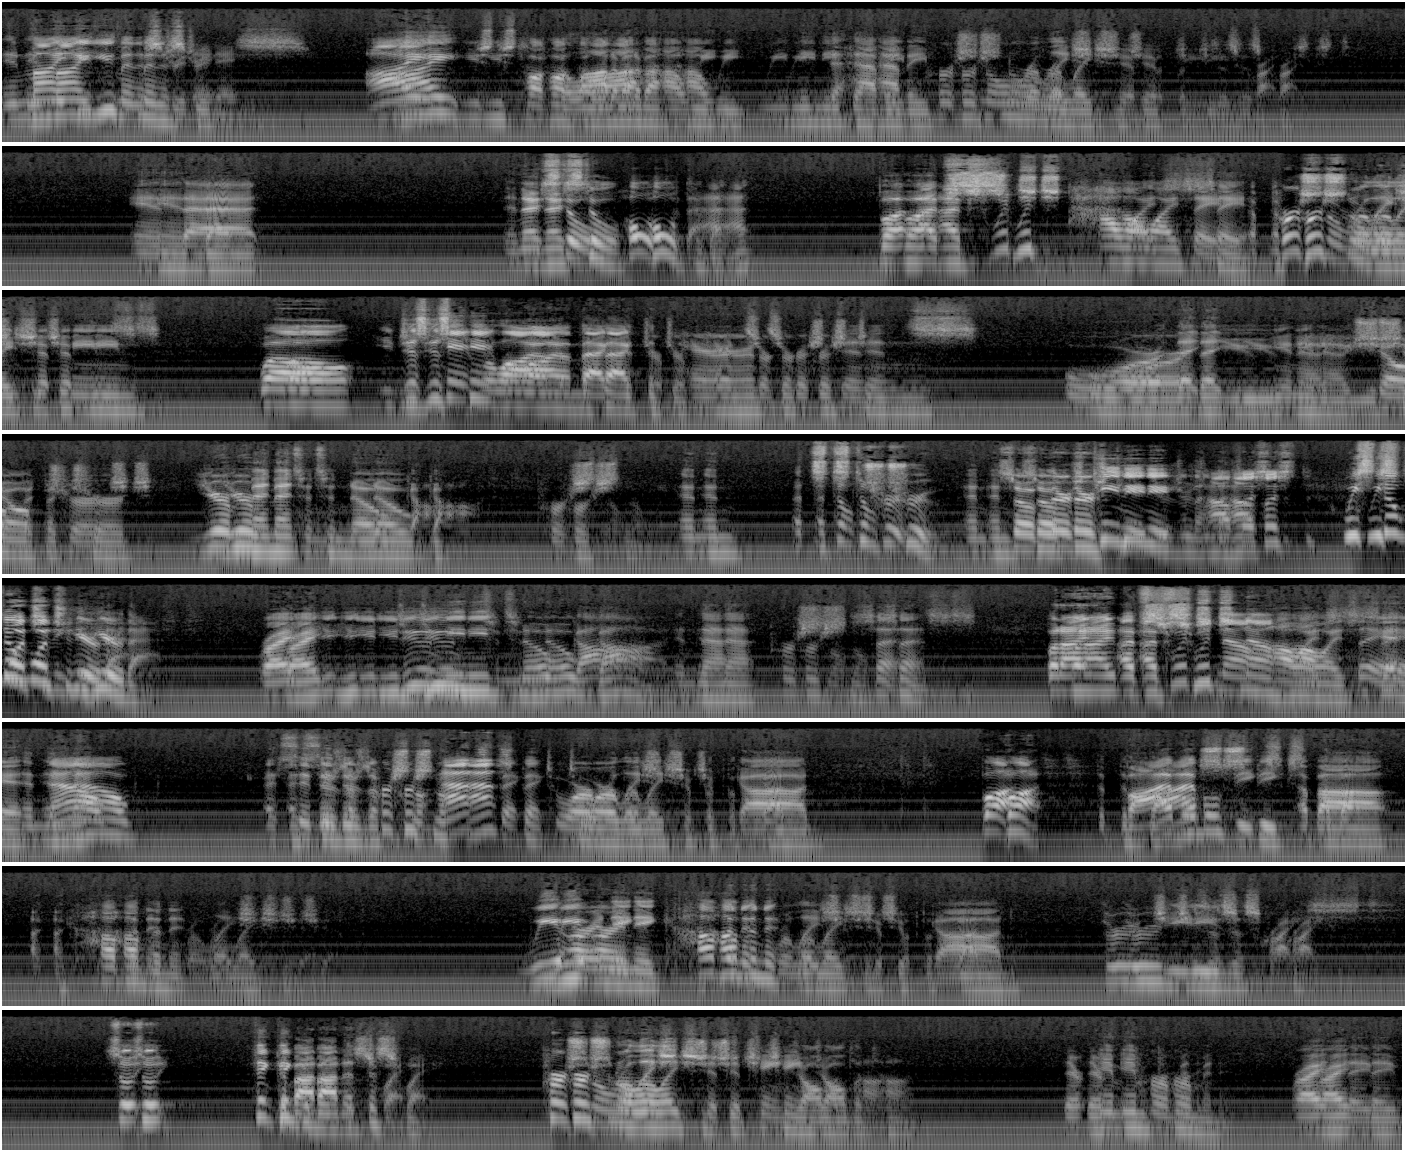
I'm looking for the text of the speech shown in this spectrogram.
In my youth ministry days, I used to talk a lot about how we, we need to have a personal relationship with Jesus Christ. And that, and I still hold to that. But, but I've switched how I say it. A personal relationship means, well, you just, you just can't rely on the fact that your parents are Christians or that you, you know, you show up at church. You're, you're meant to know God personally. And, and that's, still, still true. And, and so, so if there's teenagers in the house, we still want you to hear that. Right? You, you, you do need to know God in that personal sense. But I, have switched now how I say it, and now I say there's a personal aspect to our relationship with God. But the Bible speaks about a covenant relationship. We are in a covenant relationship with God through Jesus Christ. So, think about it this way. personal relationships change all the time. They're, impermanent, right? They,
